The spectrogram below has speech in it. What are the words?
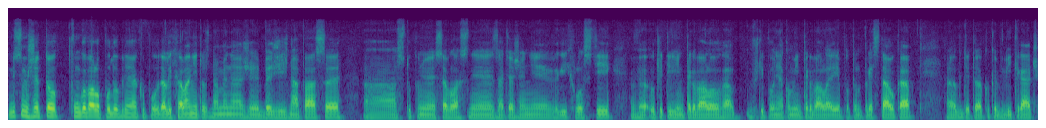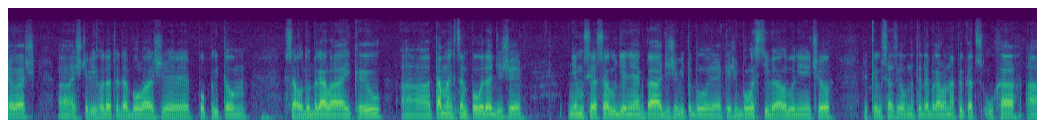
myslím, že to fungovalo podobne, ako povedali chalani. To znamená, že bežíš na páse a stupňuje sa vlastne zaťaženie v rýchlosti v určitých intervaloch a vždy po nejakom intervale je potom prestávka, kde to ako keby vykráčavaš. A ešte výhoda teda bola, že popri tom sa odobrala aj krv a tam len chcem povedať, že nemusia sa ľudia nejak báť, že by to bolo nejaké že bolestivé alebo niečo že sa zrovna teda brala napríklad z ucha a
